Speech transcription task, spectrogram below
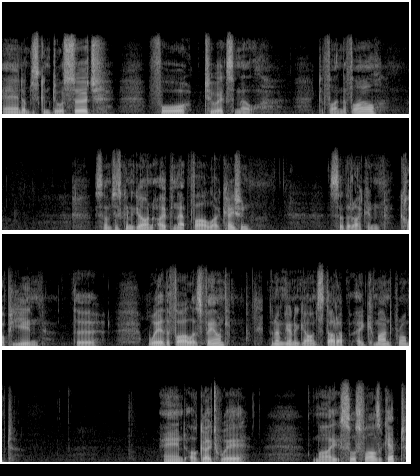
and I'm just going to do a search for 2XML to find the file. So I'm just going to go and open that file location so that I can copy in the where the file is found. Then I'm going to go and start up a command prompt and I'll go to where my source files are kept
